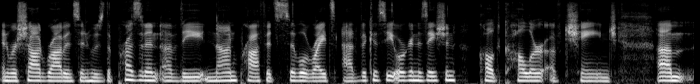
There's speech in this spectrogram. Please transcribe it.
and Rashad Robinson, who's the president of the nonprofit civil rights advocacy organization called Color of Change. Um,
